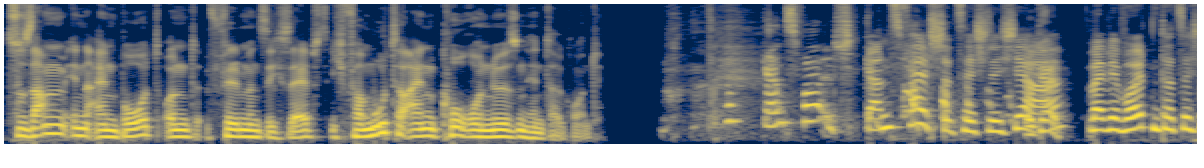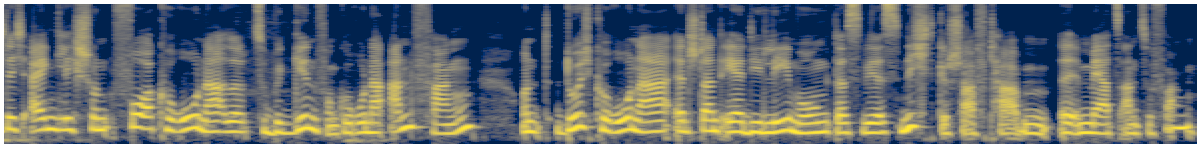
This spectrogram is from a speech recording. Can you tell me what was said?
zusammen in ein Boot und filmen sich selbst? Ich vermute einen koronösen Hintergrund. Ganz falsch. Ganz falsch tatsächlich, ja. Okay. Weil wir wollten tatsächlich eigentlich schon vor Corona, also zu Beginn von Corona, anfangen. Und durch Corona entstand eher die Lähmung, dass wir es nicht geschafft haben, äh, im März anzufangen.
